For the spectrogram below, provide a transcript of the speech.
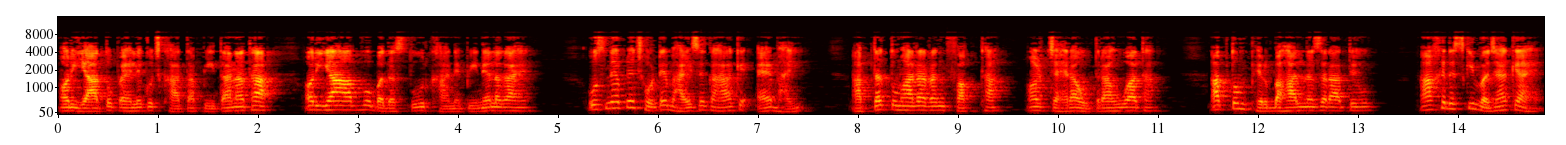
اور یا تو پہلے کچھ کھاتا پیتا نہ تھا اور یا اب وہ بدستور کھانے پینے لگا ہے۔ اس نے اپنے چھوٹے بھائی سے کہا کہ، اے بھائی، اب تک تمہارا رنگ فق تھا اور چہرہ اترا ہوا تھا۔ اب تم پھر بحال نظر آتے ہو۔ آخر اس کی وجہ کیا ہے؟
